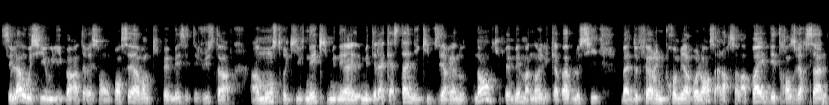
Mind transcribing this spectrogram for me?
C'est là aussi où il est hyper intéressant. On pensait avant que Kipembe, c'était juste un, monstre qui venait, qui mettait la castagne et qui faisait rien d'autre. Non, Kipembe, maintenant, il est capable aussi bah, de faire une première relance. Alors, ça va pas être des transversales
